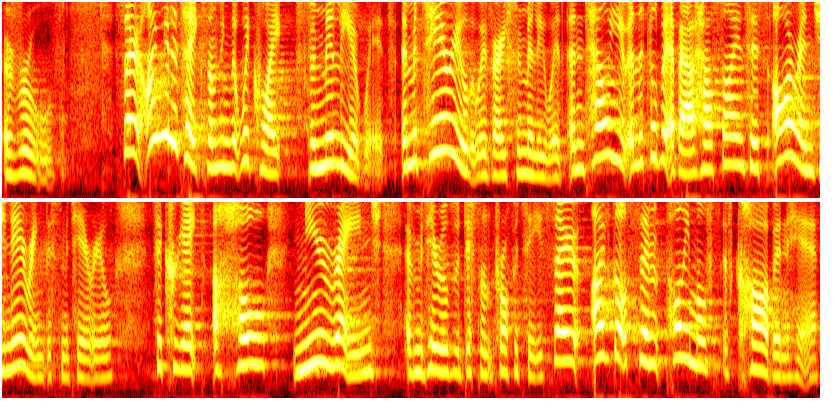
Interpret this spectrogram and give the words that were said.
of rules. So I'm going to take something that we're quite familiar with, a material that we're very familiar with, and tell you a little bit about how scientists are engineering this material to create a whole new range of materials with different properties. So I've got some polymorphs of carbon here.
